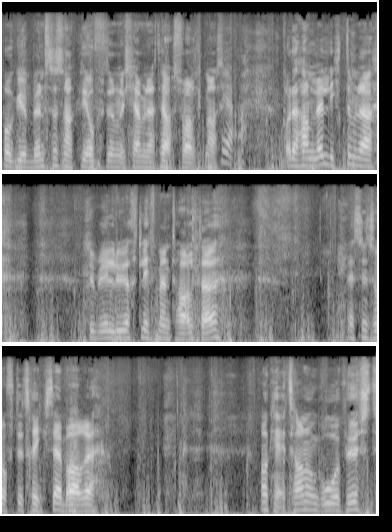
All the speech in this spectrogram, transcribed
På gubben så snakker de ofte når de kommer ned til asfalten. Altså. Ja. Og det handler litt om det Du blir lurt litt mentalt òg. Jeg syns ofte trikset er bare OK, ta noen gode pust,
